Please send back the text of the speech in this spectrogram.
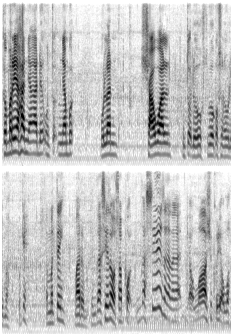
kemeriahan yang ada untuk menyambut bulan Syawal untuk 2025. Okey. Yang penting marem. Terima kasih tau support. Terima kasih sangat-sangat. Ya Allah, syukur ya Allah.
